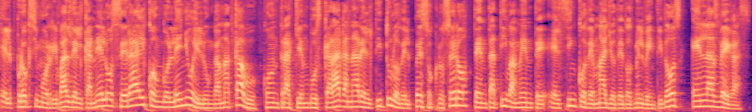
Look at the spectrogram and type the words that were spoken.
El próximo rival del Canelo será el congoleño Ilunga Macabu, contra quien buscará ganar el título del peso crucero tentativamente el 5 de mayo de 2022 en Las Vegas.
